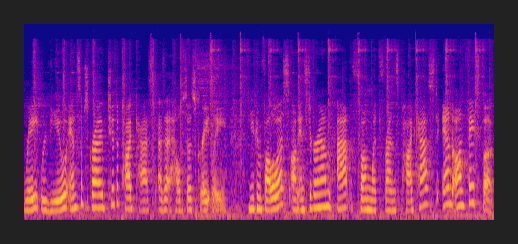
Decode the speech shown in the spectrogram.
rate, review, and subscribe to the podcast as it helps us greatly. You can follow us on Instagram at Fun with Friends Podcast and on Facebook.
